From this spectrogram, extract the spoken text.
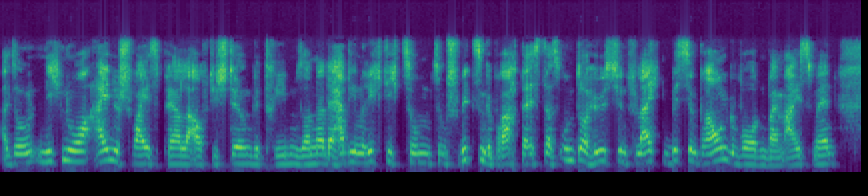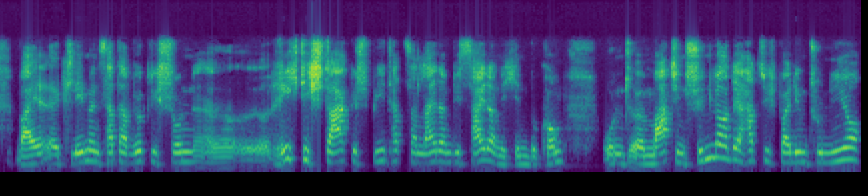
also nicht nur eine Schweißperle auf die Stirn getrieben, sondern der hat ihn richtig zum, zum Schwitzen gebracht. Da ist das Unterhöschen vielleicht ein bisschen braun geworden beim Iceman, weil äh, Clemens hat da wirklich schon äh, richtig stark gespielt, hat es dann leider im Decider nicht hinbekommen. Und äh, Martin Schindler, der hat sich bei dem Turnier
